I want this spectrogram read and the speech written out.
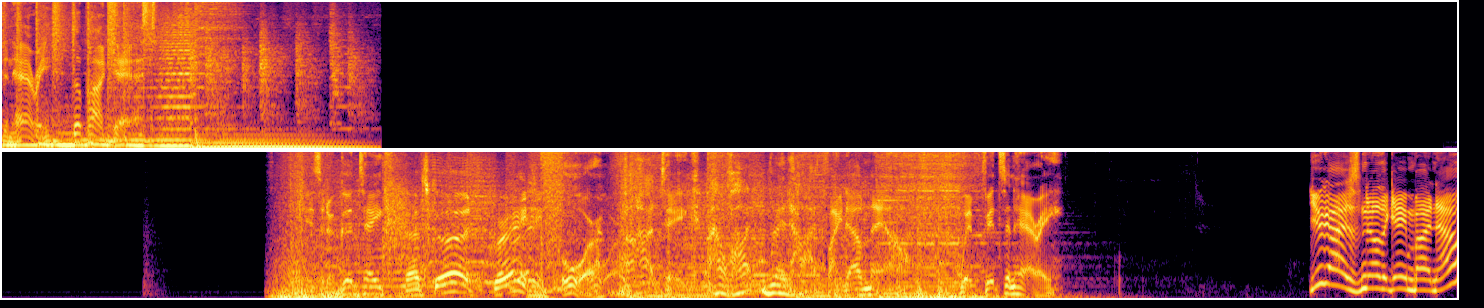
Fitz and Harry, the podcast. Is it a good take That's good. Great. or a hot take? How hot? Red hot. Find out now with Fitz and Harry. You guys know the game by now.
